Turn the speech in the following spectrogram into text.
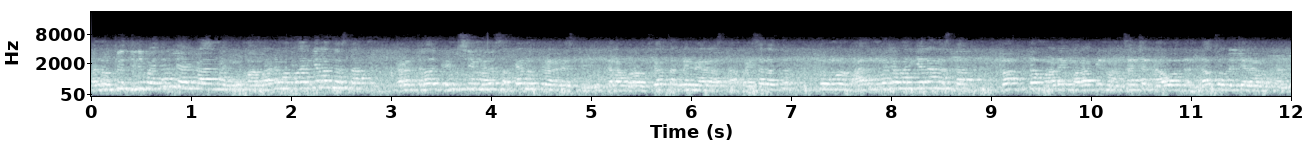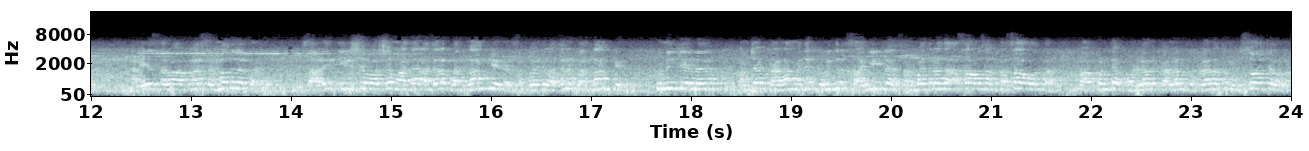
तर नोकरी दिली पाहिजे ना त्या काळामध्ये. मराठी मग बाहेर गेला नसता कारण त्याला भीमसिंगमध्ये सरकारी नोकरी आली असतील त्याला रोजगार चांगले मिळाला असता. पैसा नसता तो मग बाहेर मुंबईच्या बाहेर गेला नसता. फक्त मराठी मराठी माणसाच्या नावावर धंदा चालू केला लोकांनी आणि हे सर्व आपल्याला समजलं पाहिजे साडेतीनशे वर्ष माझ्या राजाला बदनाम केलं. संभाजी राजाने बदनाम केलं. कुणी केलं? आमच्या काळामध्ये कोणीतरी सांगितलं. संभाजी राजा असा होता तसा होता. मग आपण त्या बोलल्यावर कानावर कुठल्याला आपण विश्वास ठेवला.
